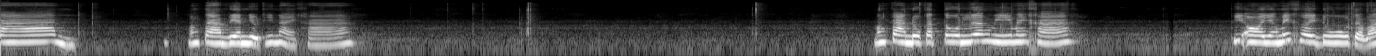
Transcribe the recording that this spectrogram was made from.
ตาล น้องตาลเรียนอยู่ที่ไหนคะ น้องตาลดูการ์ตูนเรื่องนี้ไหมคะ พี่ออยังไม่เคยดู แต่ว่า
